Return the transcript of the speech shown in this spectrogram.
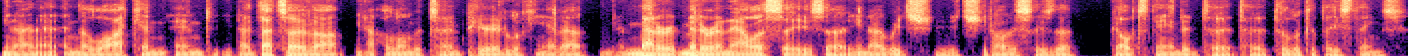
you know and, and the like and and you know that's over you know a longer term period looking at a you know, meta meta analyses uh, you know which which you know obviously is the gold standard to, to, to look at these things?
